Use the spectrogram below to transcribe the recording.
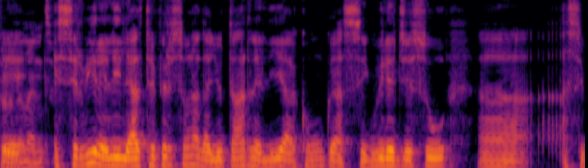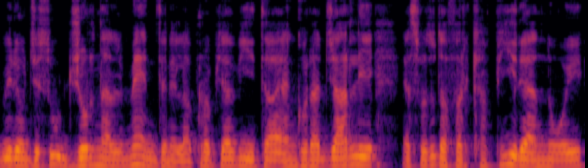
e, e, servire lì le altre persone ad aiutarle lì a comunque a seguire Gesù, a, a, seguire un Gesù giornalmente nella propria vita e a incoraggiarli e soprattutto a far capire a noi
